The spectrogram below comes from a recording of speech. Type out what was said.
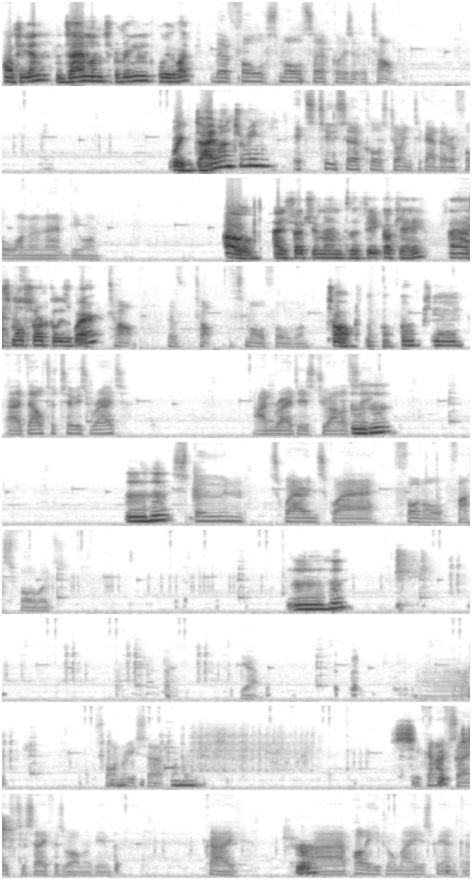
Once again, diamond ring with what? The full small circle is at the top. Wait, diamond ring? It's two circles joined together, a full one and an empty one. Oh, I thought you meant the fi- Okay. Uh, Uh, small circle is where? Top, the top, the small full one. Top. Okay. Uh, delta 2 is red. And red is duality. Mm-hmm. Mm-hmm. Spoon, square in square, funnel, fast forward. Mm-hmm. Yeah. Uh, swan reset. You can have safety safe as well, Magoo. Okay. Sure. Uh, polyhedral maze, Bianca.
